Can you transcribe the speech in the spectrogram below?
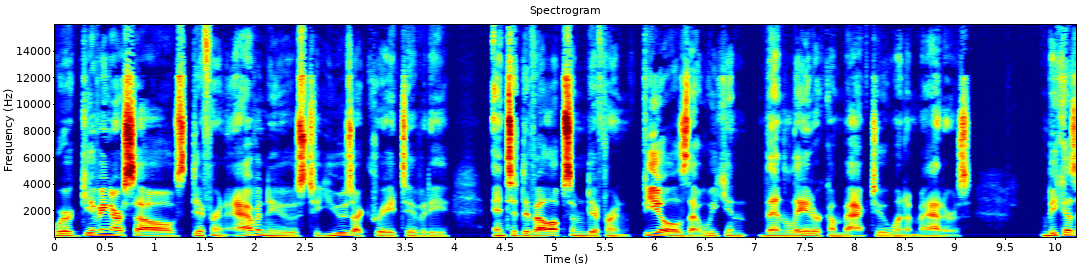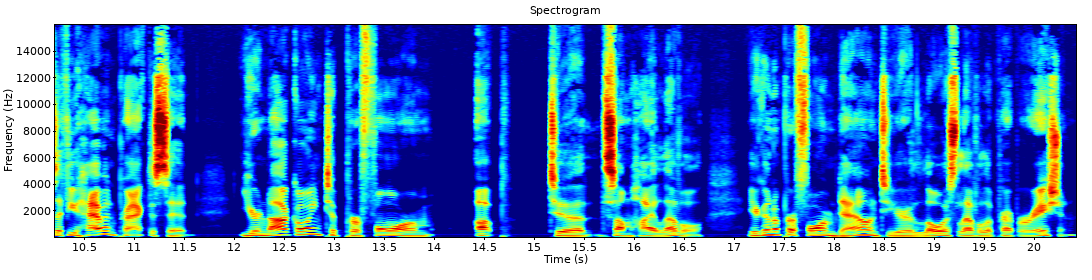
we're giving ourselves different avenues to use our creativity and to develop some different feels that we can then later come back to when it matters. Because if you haven't practiced it, you're not going to perform up to some high level. You're going to perform down to your lowest level of preparation.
